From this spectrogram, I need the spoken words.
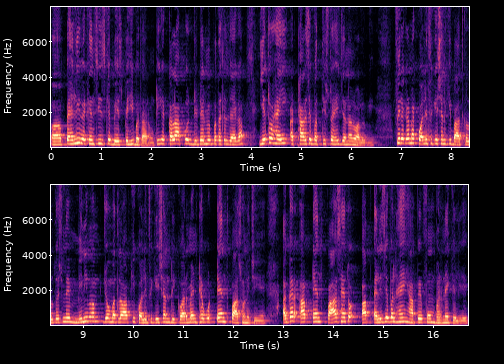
पहली वैकेंसीज के बेस पे ही बता रहा हूँ, ठीक है? कल आपको डिटेल में पता चल जाएगा। ये तो है ही, अट्ठारह से बत्तीस तो है ही जनरल वालों की। फिर अगर मैं क्वालिफिकेशन की बात करूँ तो इसमें मिनिमम जो मतलब आपकी क्वालिफिकेशन रिक्वायरमेंट है, वो टेंथ पास होनी चाहिए। अगर आप टेंथ पास हैं तो आप एलिजिबल हैं यहाँ पे फॉर्म भरने के लिए।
